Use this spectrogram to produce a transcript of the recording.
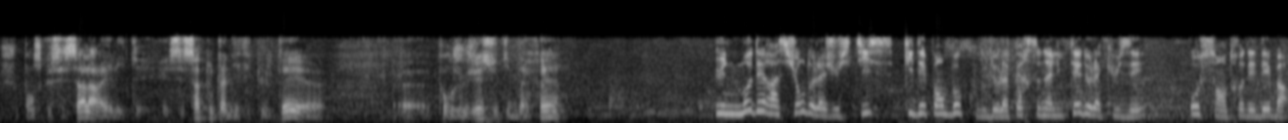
Je pense que c'est ça la réalité. Et c'est ça toute la difficulté pour juger ce type d'affaires. Une modération de la justice qui dépend beaucoup de la personnalité de l'accusé au centre des débats.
